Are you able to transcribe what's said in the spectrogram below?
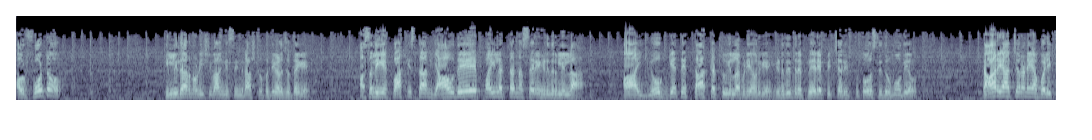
ಅವ್ರ ಫೋಟೋ. ಇಲ್ಲಿದ್ದಾರೆ ನೋಡಿ ಶಿವಾಂಗಿ ಸಿಂಗ್ ರಾಷ್ಟ್ರಪತಿಗಳ ಜೊತೆಗೆ. ಅಸಲಿಗೆ ಪಾಕಿಸ್ತಾನ್ ಯಾವುದೇ ಪೈಲಟ್ ಅನ್ನ ಸೆರೆ ಹಿಡಿದಿರಲಿಲ್ಲ. ಆ ಯೋಗ್ಯತೆ ತಾಕತ್ತು ಇಲ್ಲ ಬಿಡಿ ಅವ್ರಿಗೆ. ಹಿಡಿದಿದ್ರೆ ಬೇರೆ ಪಿಕ್ಚರ್ ಇತ್ತು, ತೋರಿಸ್ತಿದ್ರು ಮೋದಿ ಅವರು. ಕಾರ್ಯಾಚರಣೆಯ ಬಳಿಕ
